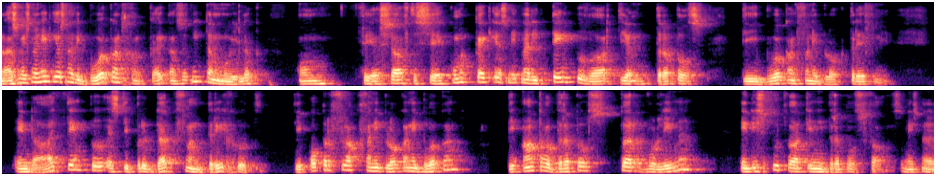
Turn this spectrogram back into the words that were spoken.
Nou as mens nou net eers na die bokant gaan kyk dan is dit nie te moeilik om vir jouself te sê kom ek kyk eers net na die tempo waarteen druppels die bokant van die blok tref nie. En daai tempo is die produk van drie goed: die oppervlak van die blok aan die bokant, die aantal druppels per volume en die spoed waarteen die druppels val. As jy mens nou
